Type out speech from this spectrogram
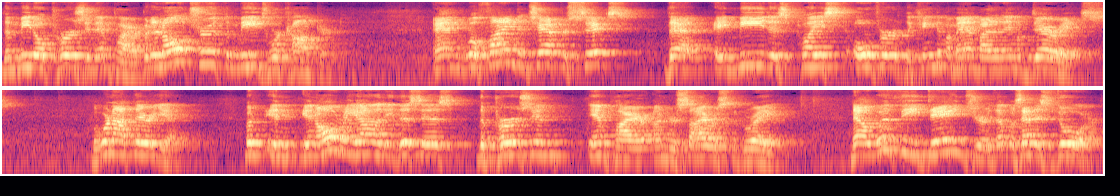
the Medo Persian Empire. But in all truth, the Medes were conquered. And we'll find in chapter 6 that a Mede is placed over the kingdom, a man by the name of Darius. But we're not there yet. But in, in all reality, this is the Persian Empire under Cyrus the Great. Now, with the danger that was at his door,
